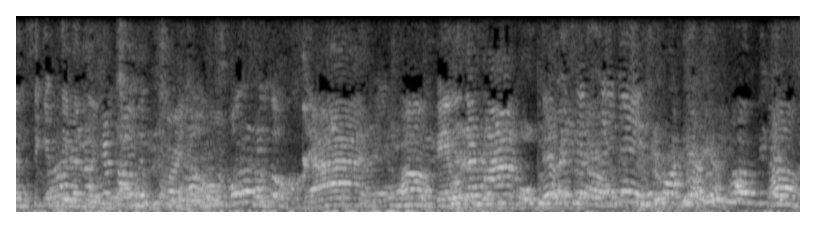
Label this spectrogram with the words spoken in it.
ang sikip nila doon. Oh, puro dito. Yan. Oh, okay, huwag ka na. They're not yet training. Oh,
